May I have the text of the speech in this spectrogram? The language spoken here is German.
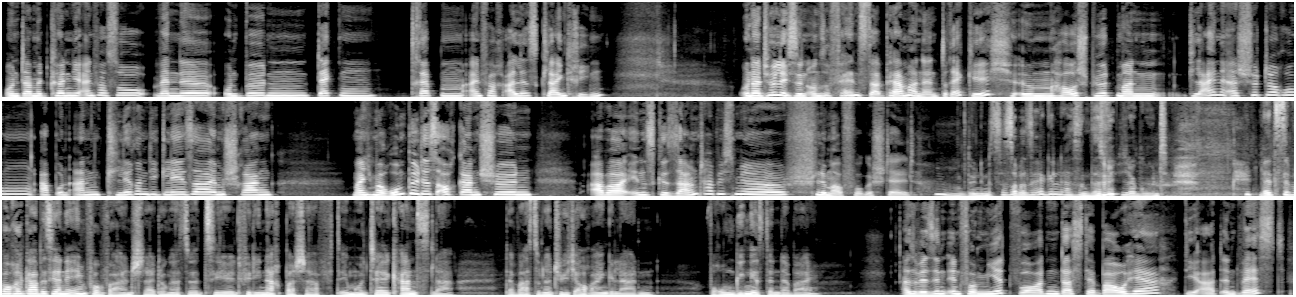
Und damit können die einfach so Wände und Böden, Decken, Treppen, einfach alles kleinkriegen. Und natürlich sind unsere Fenster permanent dreckig. Im Haus spürt man kleine Erschütterungen. Ab und an klirren die Gläser im Schrank. Manchmal rumpelt es auch ganz schön. Aber insgesamt habe ich es mir schlimmer vorgestellt. Hm, du nimmst das aber sehr gelassen. Das finde ich ja gut. Letzte Woche gab es ja eine Infoveranstaltung, hast du erzählt, für die Nachbarschaft im Hotel Kanzler. Da warst du natürlich auch eingeladen. Worum ging es denn dabei? Also wir sind informiert worden, dass der Bauherr, die Art Invest,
